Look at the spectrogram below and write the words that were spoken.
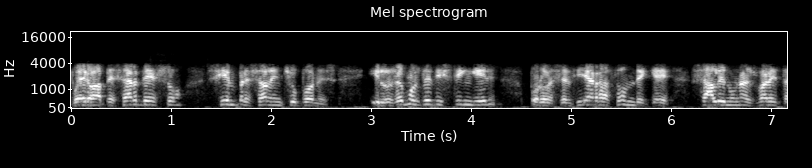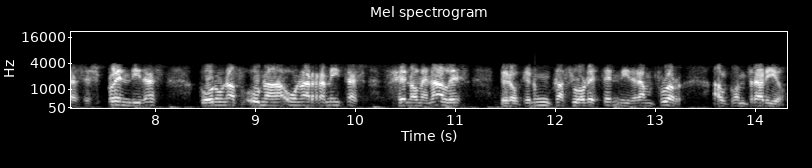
pero a pesar de eso, siempre salen chupones. Y los hemos de distinguir por la sencilla razón de que salen unas varetas espléndidas con unas ramitas fenomenales, pero que nunca florecen ni dan flor. Al contrario,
